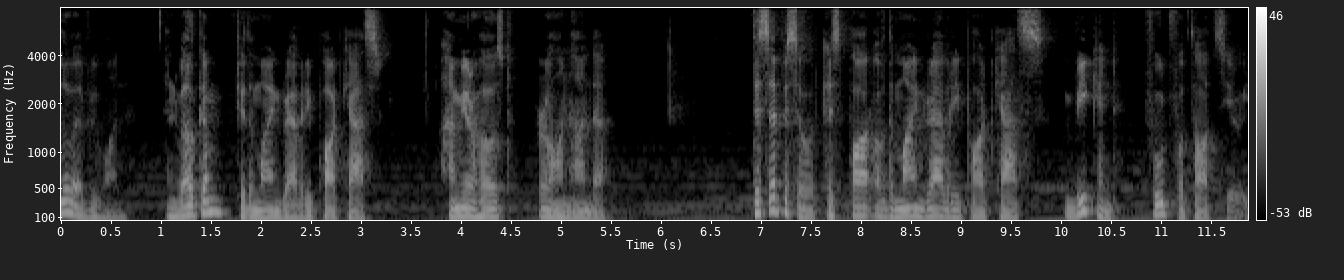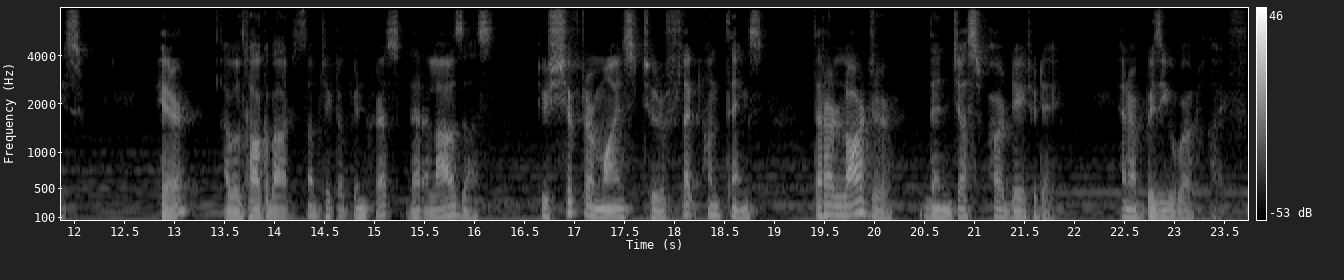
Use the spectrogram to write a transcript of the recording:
Hello, everyone, and welcome to the Mind Gravity Podcast. I'm your host, Rohan Handa. This episode is part of the Mind Gravity Podcast's Weekend Food for Thought series. Here, I will talk about a subject of interest that allows us to shift our minds to reflect on things that are larger than just our day to day and our busy work life.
